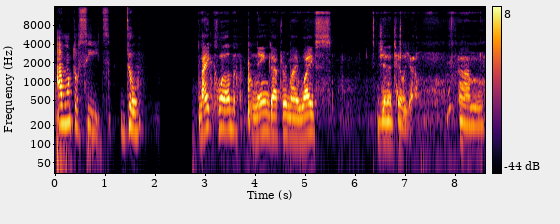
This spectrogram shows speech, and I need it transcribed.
I want to see it. Do. Nightclub named after my wife's genitalia. Um,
